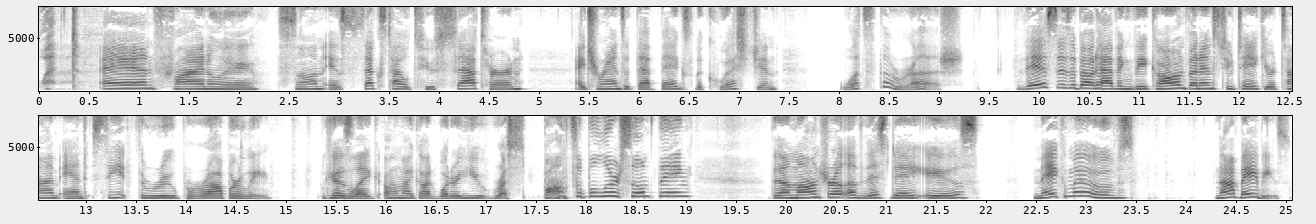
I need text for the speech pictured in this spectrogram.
wet. And finally, Sun is sextile to Saturn, a transit that begs the question what's the rush? This is about having the confidence to take your time and see it through properly. Because, like, oh my god, what are you, responsible or something? The mantra of this day is make moves, not babies.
